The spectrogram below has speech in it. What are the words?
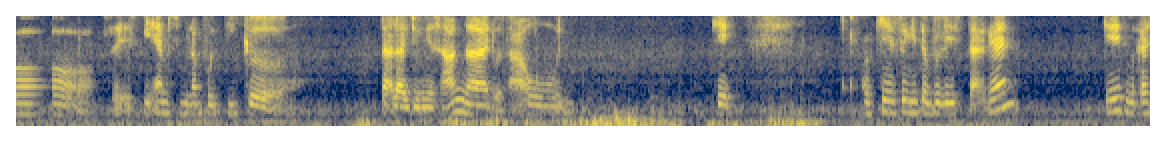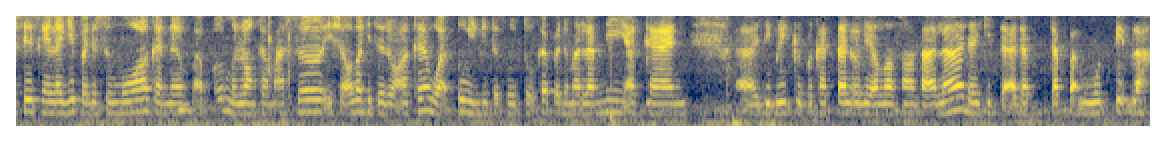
Oh, oh, saya SPM 93. Taklah junior sangat, 2 tahun. Okey. Okey, so kita boleh start kan? Okey, terima kasih sekali lagi pada semua kerana apa meluangkan masa. InsyaAllah kita doakan waktu yang kita peruntukkan pada malam ni akan uh, diberi keberkatan oleh Allah SWT dan kita ada, dapat mengutip lah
